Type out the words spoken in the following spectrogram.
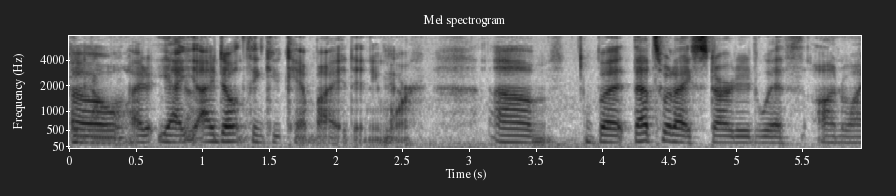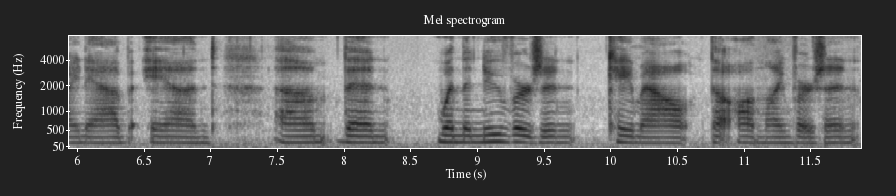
Oh. I, yeah, I don't think you can buy it anymore. Um, but that's what I started with on YNAB, and um, then when the new version came out, the online version,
